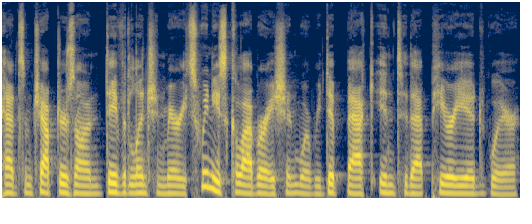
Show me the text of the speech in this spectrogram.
had some chapters on David Lynch and Mary Sweeney's collaboration where we dip back into that period where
